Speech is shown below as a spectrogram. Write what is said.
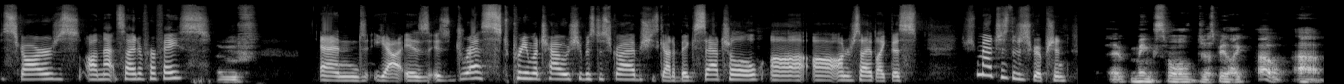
scars on that side of her face. Oof. And yeah, is is dressed pretty much how she was described. She's got a big satchel uh, uh, on her side, like this. She matches the description. Uh, Minx will just be like, "Oh, uh,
